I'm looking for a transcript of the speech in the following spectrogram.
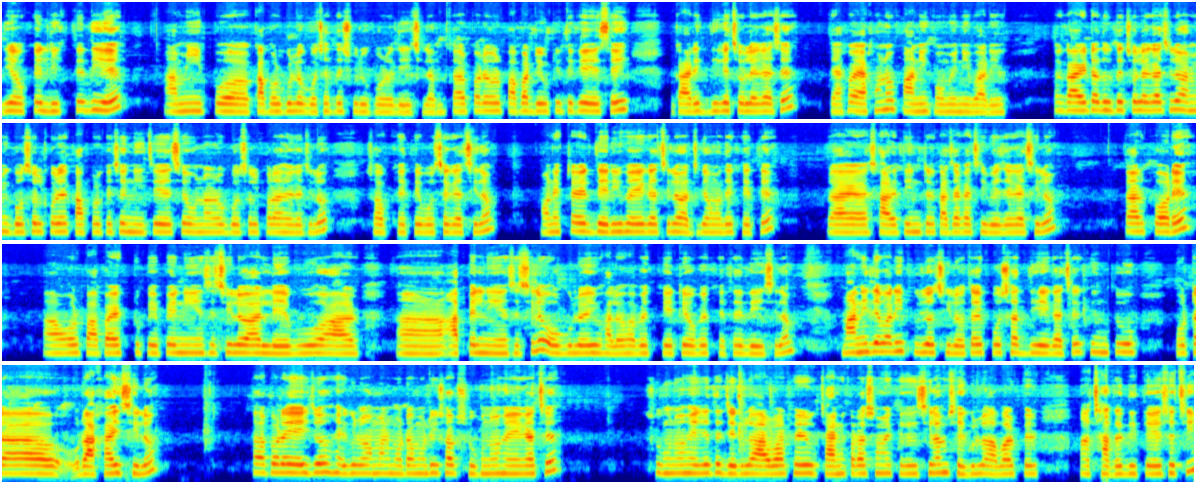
দিয়ে ওকে লিখতে দিয়ে আমি কাপড়গুলো গোছাতে শুরু করে দিয়েছিলাম। তারপরে ওর পাপা ডিউটি থেকে এসেই গাড়ির দিকে চলে গেছে। দেখো এখনও পানি কমেনি বাড়ির। গাড়িটা ধুতে চলে গেছিল, আমি গোসল করে কাপড় কেচে নিচে এসে ওনারও গোসল করা হয়ে গেছিল। সব খেতে বসে গেছিলাম। অনেকটাই দেরি হয়ে গেছিল আজকে আমাদের খেতে। প্রায় সাড়ে তিনটের কাছাকাছি বেজে গেছিল। তারপরে ওর পাপা একটু পেঁপে নিয়ে এসেছিল আর লেবু আর আপেল নিয়ে এসেছিল। ওগুলোই ভালোভাবে কেটে ওকে খেতে দিয়েছিলাম। মানিদের বাড়ি পুজো ছিল, তাই প্রসাদ দিয়ে গেছে। কিন্তু ওটা রাখাই ছিল। তারপরে এই যে এগুলো আমার মোটামুটি সব শুকনো হয়ে গেছে। শুকনো হয়ে যেতে যেগুলো আবার ফের চান করার সময় কেটেছিলাম সেগুলো আবার ফের ছাদে দিতে এসেছি।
